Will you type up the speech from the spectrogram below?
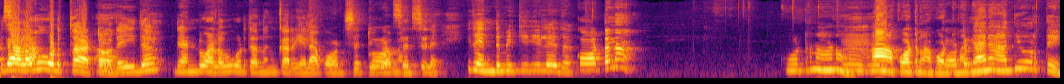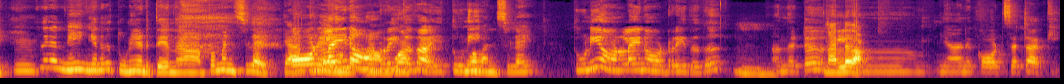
ഇത് അളവ് കൊടുത്താട്ടോ. ഇത് രണ്ടും അളവ് കൊടുത്താ നിങ്ങൾക്ക് അറിയാലോ കോഡ് സെറ്റ് മനസ്സിലായി. ഇത് എന്ത് മെറ്റീരിയൽ ഇത്? കോട്ടനാ കോട്ടൺ ആണോ? ആ കോട്ടണാ കോട്ടണ ഞാൻ ആദ്യം ഓർത്തേ ഇതിനെ നീ ഇങ്ങനത്തെ തുണി എടുത്തേന്ന്. ആ അപ്പൊ മനസ്സിലായി. ഓൺലൈൻ ഓർഡർ ചെയ്തതായി തുണി. മനസ്സിലായി. തുണി ഓൺലൈൻ ഓർഡർ ചെയ്തത്. എന്നിട്ട് നല്ലതാ. ഞാൻ കോട്ട് സെറ്റ് ആക്കി.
